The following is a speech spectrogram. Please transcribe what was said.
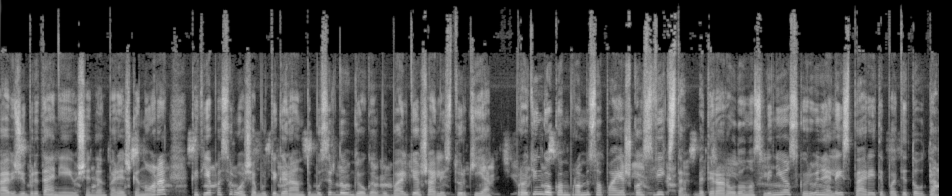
Pavyzdžiui, Britanija jau šiandien pareiškė norą, kad jie pasiruošę būti garantų bus ir daug daugiau, galbūt Baltijos šalys, Turkija. Protingo kompromiso paieškos vyksta, bet yra raudonos linijos, kurių neleis pereiti pati tauta,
